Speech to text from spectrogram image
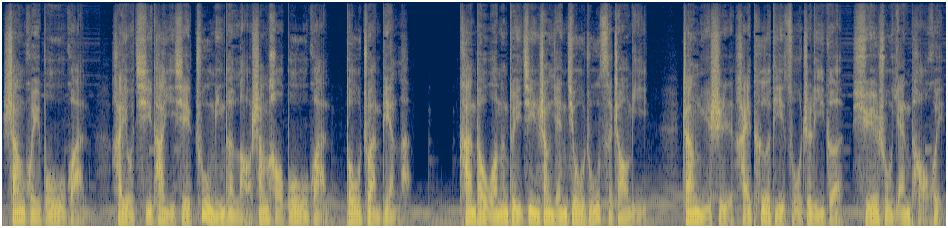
商会博物馆，还有其他一些著名的老商号博物馆都转遍了。看到我们对晋商研究如此着迷，张女士还特地组织了一个学术研讨会，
